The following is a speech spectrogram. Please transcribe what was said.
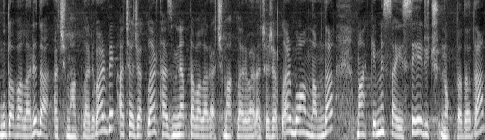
bu davaları da açma hakları var ve açacaklar tazminat davaları açma hakları var açacaklar. Bu anlamda mahkeme sayısı her üç noktada da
